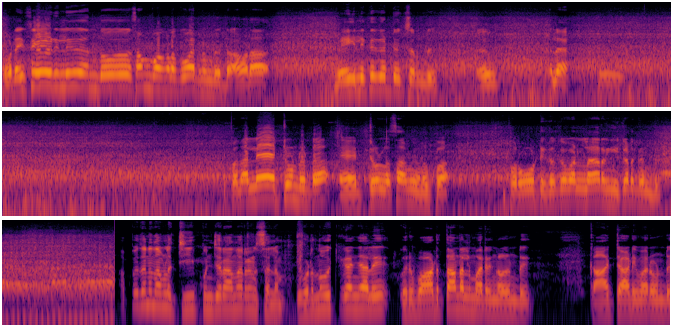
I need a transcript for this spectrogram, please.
ഇവിടെ ഈ സൈഡിൽ എന്തോ സംഭവങ്ങളൊക്കെ വരുന്നുണ്ട് കേട്ടോ. അവിടെ വെയിലൊക്കെ കെട്ടി വെച്ചിട്ടുണ്ട്. അല്ലേ? ഇപ്പം നല്ല ഏറ്റവും ഉണ്ട് കേട്ടോ. ഏറ്റവും ഉള്ള സമയമാണ് ഇപ്പം. ഇപ്പം റോട്ടിക്കൊക്കെ വെള്ളം ഇറങ്ങി കിടക്കുന്നുണ്ട്. അപ്പോൾ തന്നെ നമ്മൾ ചീപ്പുഞ്ചിറ എന്ന് പറയുന്ന സ്ഥലം. ഇവിടെ നോക്കിക്കഴിഞ്ഞാൽ ഒരുപാട് തണൽ മരങ്ങളുണ്ട്. കാറ്റാടി മരമുണ്ട്.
